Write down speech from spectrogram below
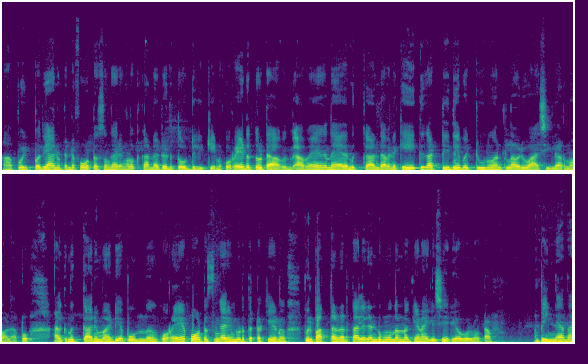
അപ്പോൾ ഇപ്പോൾ ധ്യാനുട്ടന്റെ ഫോട്ടോസും കാര്യങ്ങളൊക്കെ കണ്ടിട്ട് എടുത്തോണ്ടിരിക്കുകയാണ് കുറേ എടുത്തോട്ടെ. അവൻ അവൻ നേരെ നിൽക്കാണ്ട് അവനെ കേക്ക് കട്ട് ചെയ്തേ പറ്റൂ എന്ന് പറഞ്ഞിട്ടുള്ള ഒരു വാശിയിലായിരുന്നു ആൾ അപ്പോൾ ആൾക്ക് നിൽക്കാനും മടി. അപ്പോൾ ഒന്ന് കുറേ ഫോട്ടോസും കാര്യങ്ങളും എടുത്തിട്ടൊക്കെയാണ്. ഇപ്പോൾ ഒരു പത്തെണ്ണം എടുത്താൽ രണ്ട് മൂന്നെണ്ണമൊക്കെയാണ് അതിൽ ശരിയാവുള്ളൂ കേട്ടോ പിന്നെ അതാ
